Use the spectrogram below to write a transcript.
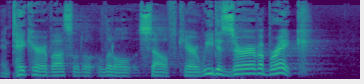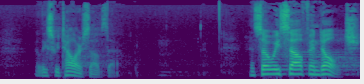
and take care of us, a little, a little self care. We deserve a break. At least we tell ourselves that. And so we self indulge.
